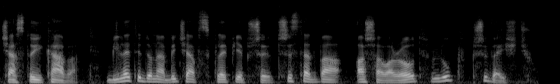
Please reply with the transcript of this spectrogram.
ciasto i kawa. Bilety do nabycia w sklepie przy 302 Oshawa Road lub przy wejściu.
